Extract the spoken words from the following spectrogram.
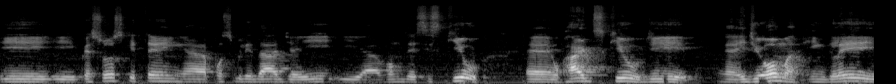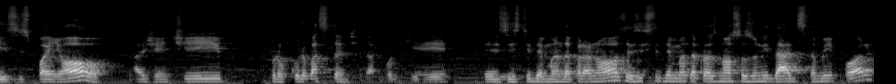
E, e, pessoas que têm a possibilidade aí, e a, vamos dizer, esse skill, é, o hard skill de é, idioma, inglês, espanhol, a gente procura bastante, tá? Porque existe demanda para nós, existe demanda para as nossas unidades também fora,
